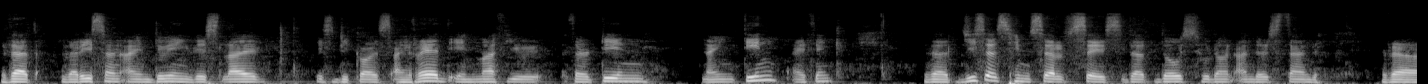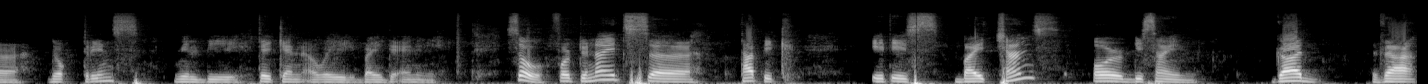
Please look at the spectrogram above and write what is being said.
that the reason I'm doing this live is because I read in Matthew 13 19, I think, that Jesus himself says that those who don't understand the doctrines will be taken away by the enemy. So, for tonight's uh, topic, it is by chance or design. God the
